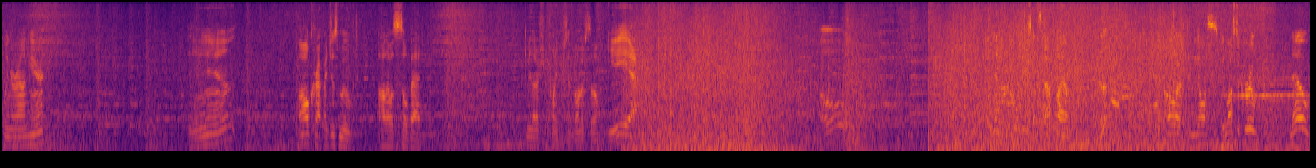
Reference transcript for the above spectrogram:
Swing around here. And... Oh crap, I just moved. Oh, that was so bad. Give me that extra 20% bonus though. Yeah! Oh! by him. Oh, we lost, we lost a crew. No.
